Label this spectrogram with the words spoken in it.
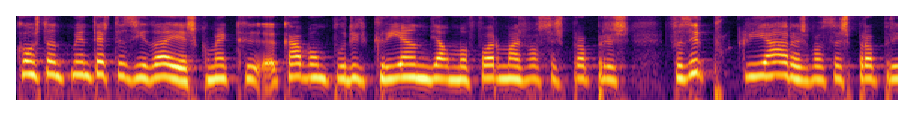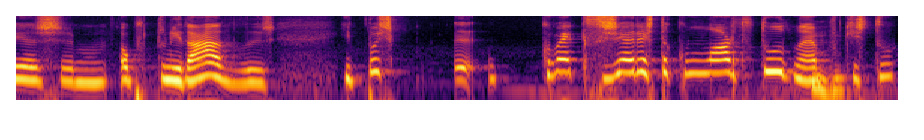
constantemente estas ideias, como é que acabam por ir criando de alguma forma as vossas próprias, fazer por criar as vossas próprias hum, oportunidades e depois como é que se gera este acumular de tudo, não é? Uhum. Porque isto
